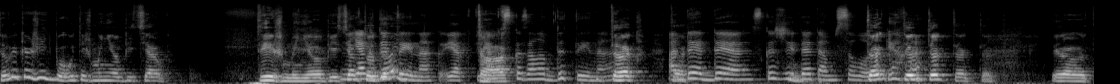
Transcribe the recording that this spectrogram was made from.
то ви кажіть Богу, ти ж мені обіцяв. Ти ж мені обіцяв, як то дай. дитина, як, як Так. сказала б дитина. Так, А так. де, де? Скажи, де там солодке? Так, так, так, так, так. І, от,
